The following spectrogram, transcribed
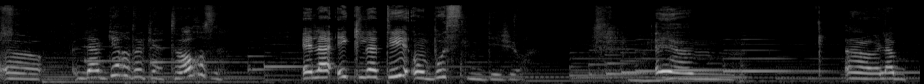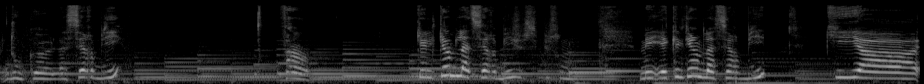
la guerre de 14 elle a éclaté en Bosnie déjà. Et euh, euh, donc euh, la Serbie, enfin quelqu'un de la Serbie, je sais plus son nom, mais il y a quelqu'un de la Serbie qui a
